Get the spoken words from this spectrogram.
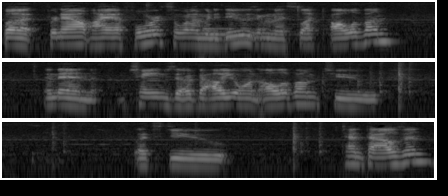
but for now I have four. So what I'm going to do is I'm going to select all of them, and then change the value on all of them to let's do 10,000.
